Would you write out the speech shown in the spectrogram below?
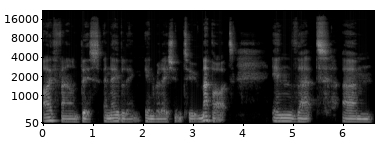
I found this enabling in relation to map art, in that um,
